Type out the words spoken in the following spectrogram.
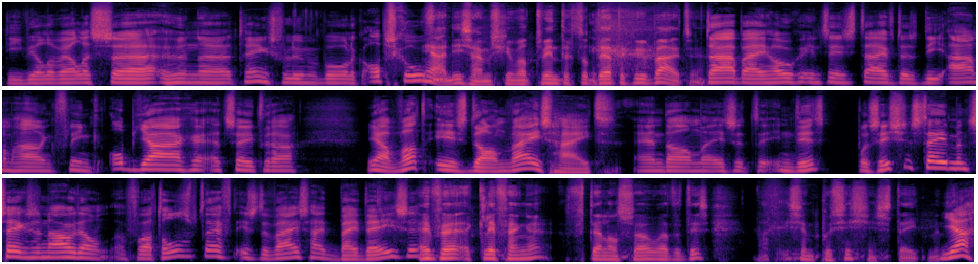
die willen wel eens eh, hun eh, trainingsvolume behoorlijk opschroeven. ja, die zijn misschien wel 20 tot 30 uur buiten. Daarbij hoge intensiteit, dus die ademhaling flink opjagen, et cetera. Ja, wat is dan wijsheid? En dan is het in dit position statement, zeggen ze nou dan, wat ons betreft, is de wijsheid bij deze. Even cliffhanger, vertel ons zo wat het is. Wat is een position statement? Ja,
